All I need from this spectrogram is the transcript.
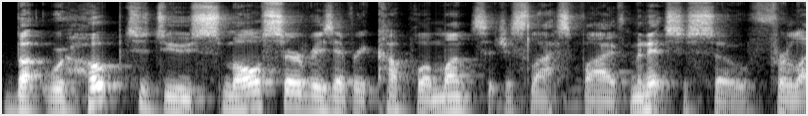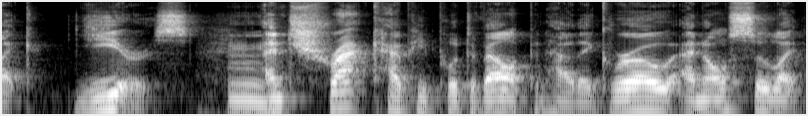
but we hope to do small surveys every couple of months that just last five minutes or so for like years mm. and track how people develop and how they grow and also like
